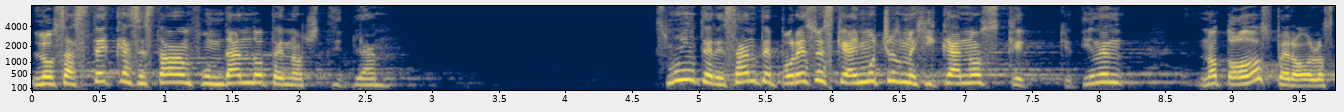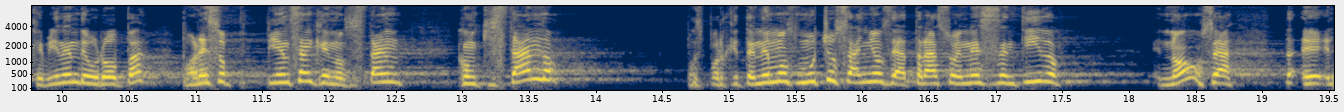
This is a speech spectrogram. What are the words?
Los aztecas estaban fundando Tenochtitlán. Es muy interesante, por eso es que hay muchos mexicanos que, que tienen no todos, pero los que vienen de Europa, por eso piensan que nos están conquistando. Pues porque tenemos muchos años de atraso en ese sentido. ¿No? O sea, eh,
